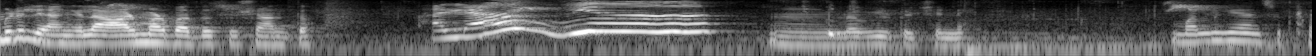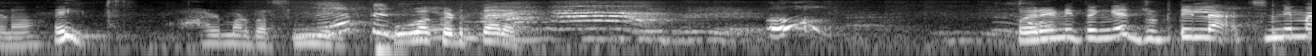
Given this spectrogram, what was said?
ಬಿಡಲಿ ಹಂಗೆಲ್ಲ ಹಾಳು ಮಾಡಬಾರ್ದು ಸುಶಾಂತ್. ಹ್ಞೂ ಲವ್ ಯು ಟು ಚಿನ್ನಿ. ಮಲ್ಲಿಗೆ ಅನ್ಸುತ್ತೆ ಕಣ. ಏಯ್ ಹಾಳು ಮಾಡಬಾರ್ದು ಸುಮ್ಮನೆ ಹೂವು ಕಟ್ತಾರೆ. ಪರಿಣಿತಂಗೆ ಜುಟ್ಟಿಲ್ಲ ಚಿನ್ನಿಮ್ಮ.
